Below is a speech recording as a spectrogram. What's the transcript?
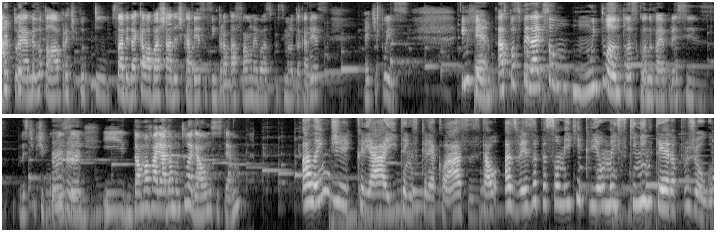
pato é a mesma palavra pra, tipo, tu, sabe, dar aquela baixada de cabeça assim pra passar um negócio por cima da tua cabeça. É tipo isso. Enfim, É. as possibilidades são muito amplas quando vai pra esses. Pra esse tipo de coisa. Uhum. E dá uma variada muito legal no sistema. Além de criar itens, criar classes e tal, às vezes a pessoa meio que cria uma skin inteira pro jogo.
